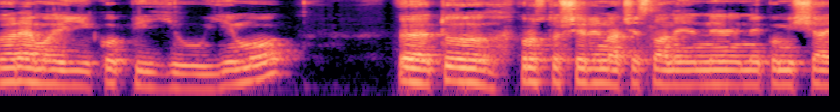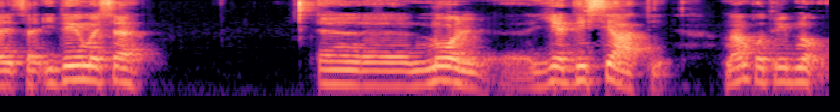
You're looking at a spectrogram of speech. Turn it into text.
Беремо її, копіюємо. Е, То просто ширина числа не, не, не поміщається. І дивимося. е, 0 є 10. Нам потрібно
